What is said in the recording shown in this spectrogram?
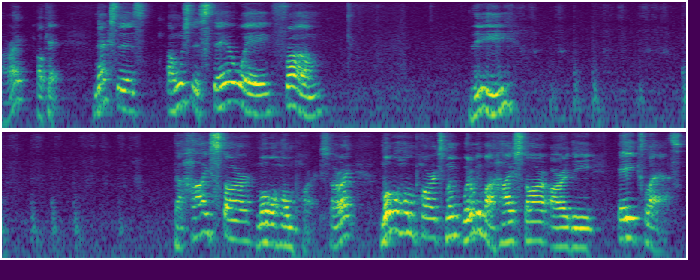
All right? Okay. Next is, I want you to stay away from the the high star mobile home parks. All right? Mobile home parks, what I mean by high star are the A class,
